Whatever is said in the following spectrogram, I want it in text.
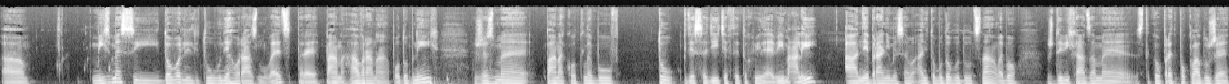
A my sme si dovolili tú nehoráznú vec pre pána Havrana a podobných, že sme pána Kotlebu tu, kde sedíte v tejto chvíli aj vy mali a nebránime sa ani tomu do budúcna, lebo vždy vychádzame z takého predpokladu, že e,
